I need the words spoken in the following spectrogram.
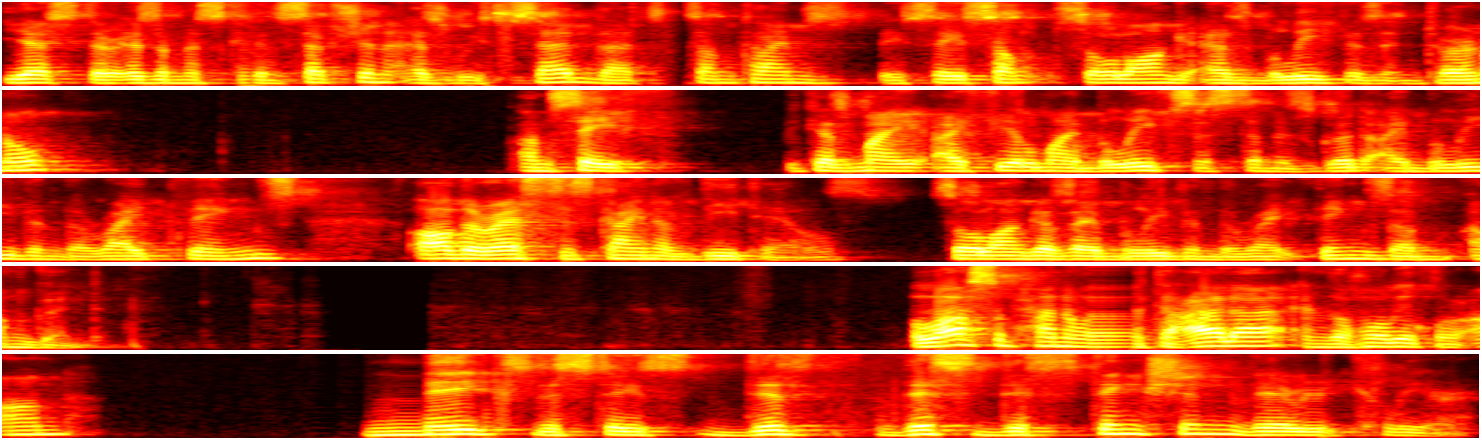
yes, there is a misconception, as we said, that sometimes they say some, so long as belief is internal, I'm safe because my I feel my belief system is good. I believe in the right things. All the rest is kind of details. So long as I believe in the right things, I'm, I'm good. Allah subhanahu wa ta'ala in the Holy Quran makes this, this, this distinction very clear.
